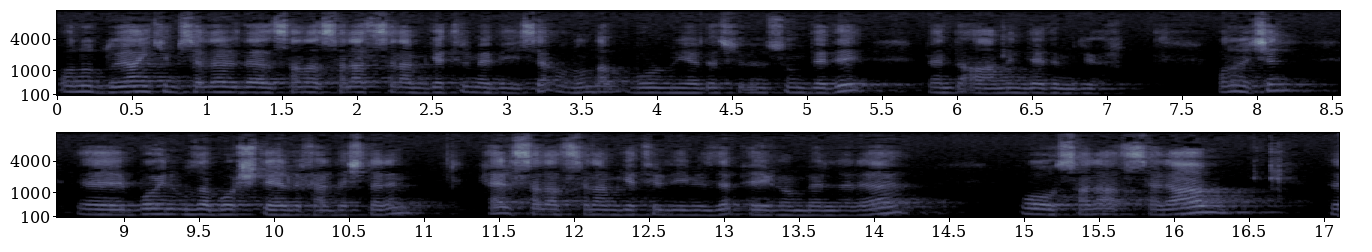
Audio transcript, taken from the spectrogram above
onu duyan kimseler de sana salat selam getirmediyse onun da burnu yerde sürünsün dedi. Ben de amin dedim diyor. Onun için e, boynumuza boş değerli kardeşlerim. Her salat selam getirdiğimizde peygamberlere o salat selam e,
